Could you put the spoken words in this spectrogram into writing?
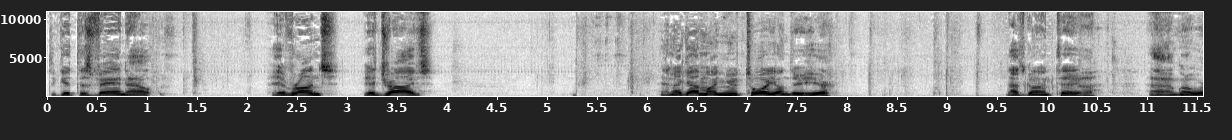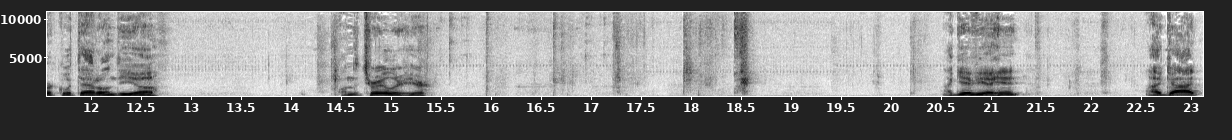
to get this van out. It runs, it drives. And I got my new toy under here. That's going to, uh, I'm going to work with that on the, uh, on the trailer here. I give you a hint. I got,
